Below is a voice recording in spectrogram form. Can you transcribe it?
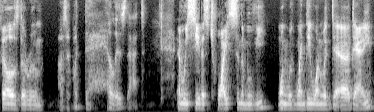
fills the room. I was like, what the hell is that? And we see this twice in the movie, one with Wendy, one with uh, Danny,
